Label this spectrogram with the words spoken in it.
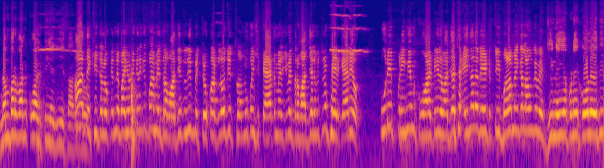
ਨੰਬਰ 1 ਕੁਆਲਿਟੀ ਹੈ ਜੀ ਇਹ ਸਾਰੇ ਆਹ ਦੋ। ਦੇਖੀ ਚਲੋ ਕਹਿੰਦੇ ਬਾਈ ਹੁਣ ਕਹਿੰਦੇ ਕਿ ਭਾਵੇਂ ਦਰਵਾਜ਼ੇ ਤੁਸੀਂ ਵਿੱਚੋਂ ਕੱਟ ਲਓ ਜੇ ਤੁਹਾਨੂੰ ਕੋਈ ਸ਼ਿਕਾਇਤ ਮਿਲ ਜਵੇ ਦਰਵਾਜ਼ੇ ਦੇ ਵਿੱਚੋਂ ਫੇਰ ਕਹਿ ਰਹੇ ਹੋ। ਪੂਰੀ ਪ੍ਰੀਮੀਅਮ ਕੁਆਲਿਟੀ ਦਰਵਾਜ਼ਾ। ਅੱਛਾ ਇਹਨਾਂ ਦਾ ਰੇਟ ਤੁਸੀਂ ਬੜਾ ਮਹਿੰਗਾ ਲਾਉਂਗੇ ਵੇ। ਜੀ ਨਹੀਂ ਆਪਣੇ ਕੋਲ ਇਹ ਵੀ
